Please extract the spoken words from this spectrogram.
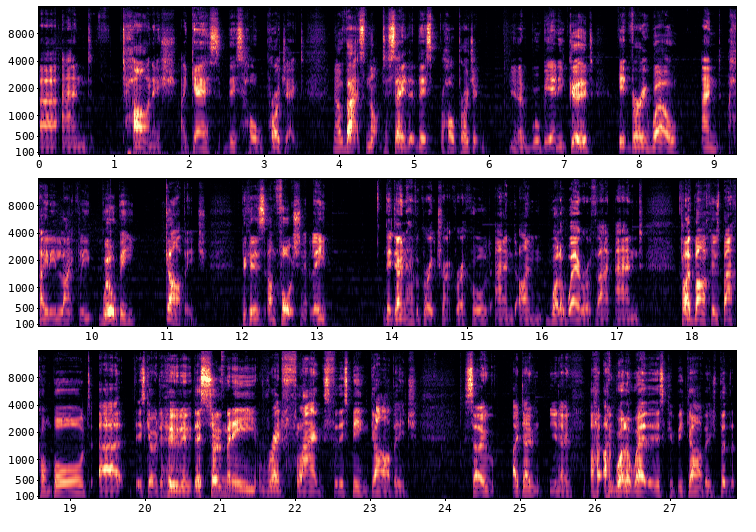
uh, and tarnish, I guess, this whole project. Now, that's not to say that this whole project, you know, will be any good. It very well and highly likely will be garbage. Because, unfortunately, they don't have a great track record, and I'm well aware of that, and Clive Barker's back on board. Uh, it's going to Hulu. There's so many red flags for this being garbage. So I don't, you know, I'm well aware that this could be garbage, but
